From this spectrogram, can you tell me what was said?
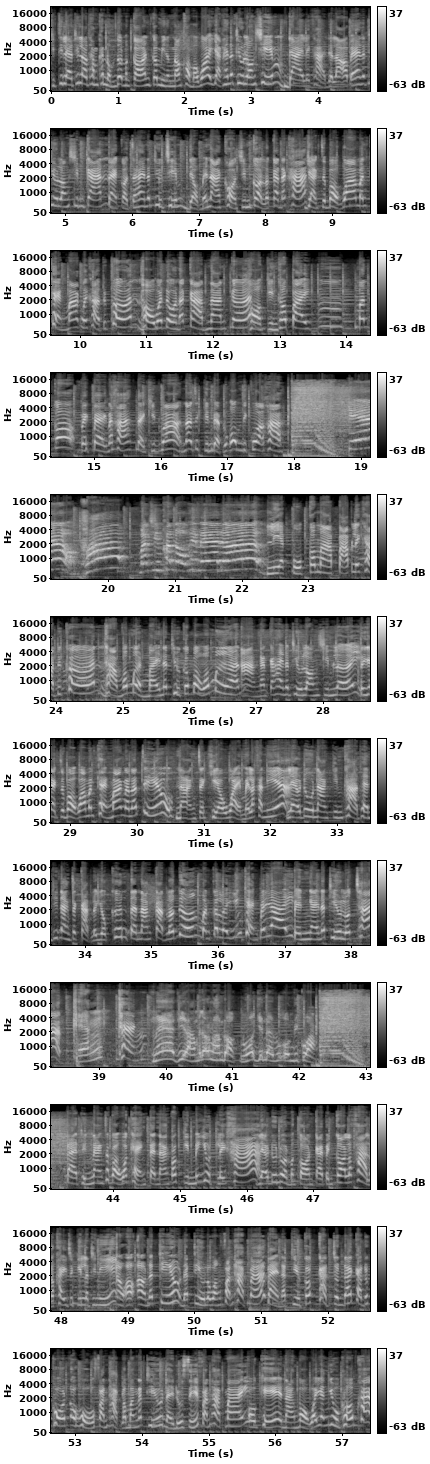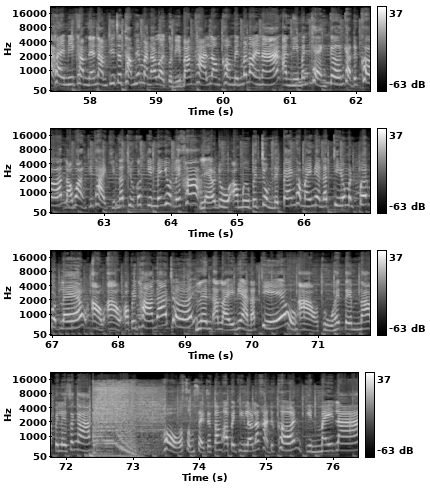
คลิปที่แล้วที่เราทำขนมโดดมังกรก็มีน้องๆขอมาว่าอยากให้นัททิวลองชิม ได้เลยค่ะ เดี๋ยวเราเอาไปให้นัททิวลองชิมกัน แต่ก่อนจะให้นัททิวชิมเดี๋ยวแม่นาขอชิมก่อนแล้วกันนะคะ อยากจะบอกว่ามันแข็งมากเลยค่ะ ทุกคนเพราะว่าโดนอากาศนานเกินพอกินเข้าไปอืมมันก็แปลกๆนะคะ แต่คิดว่าน่าจะกินแบบลูกอมดีกว่าค่ะ แก้ว เรียกปุ๊บก็มาปั๊บเลยค่ะทุกคน ถามว่าเหมือนไหมนัททิวก็บอกว่าเหมือน อะงั้นก็ให้นัททิวลองชิมเลย แต่อยากจะบอกว่ามันแข็งมากนะนัททิวนางจะเคี้ยวไหวไหมล่ะคะเนี่ย แล้วดูนางกินขาแทนที่นางจะกัดแล้วยกขึ้น แต่นางกัดแล้วดึง มันก็เลยยิ่งแข็งไปใหญ่ เป็นไงนัททิวรสชาติ แข็ง แข็ง แม่ที่หลังไม่ต้องทำดอกหนูว่ากินแบบลูกอมดีกว่า แต่ถึงนางจะบอกว่าแข็งแต่นางก็กินไม่หยุดเลยค่ะ แล้วดูหนวดมังกรกลายเป็นก้อนแล้วค่ะ แล้วใครจะกินล่ะทีนี้ เอาเอาเอานัททิวนัททิวระวังฟันหักนะ แต่นัททิวก็กัดจนได้กัดทุกคน โอ้โห ฟันหักละมั้งนัททิวไหนดูซิฟันหักไหมโอเค นางบอกว่ายังอยู่ครบค่ะ ใครมีคำแนะนำที่จะทำให้มันอร่อยกว่านี้บ้างคะ ลองคอมเมนต์มาหน่อยนะ อันนี้มันแข็งเกินค่ะทุกคน ระหว่างที่ถ่ายคลิปนัททิวก็กินไม่หยุดเลยค่ะ แล้วดูเอามือไปจุ่มในแป้งทำไมเนี่ยนัททิวมันเปื้อนหมดแล้วอ้าวอ้าวเอาไปทาหน้าเฉย เล่นอะไรเนี่ยนัททิวอ้าวถูให้เต็มหน้าไปเลยซะงั้น ห สงสัยจะต้องเอาไปทิ้งแล้วล่ะค่ะทุกคน กินไม่ไล่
